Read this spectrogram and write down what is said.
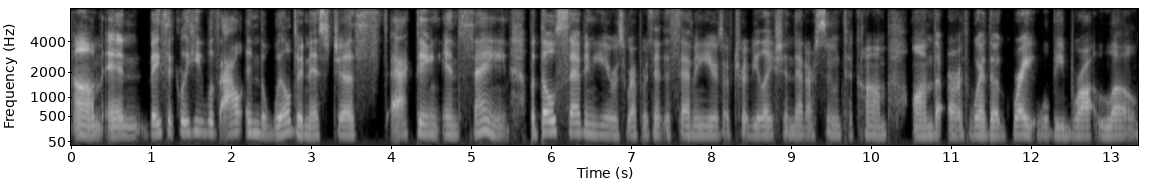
um and basically he was out in the wilderness just acting insane but those seven years represent the seven years of tribulation that are soon to come on the earth where the great will be brought low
